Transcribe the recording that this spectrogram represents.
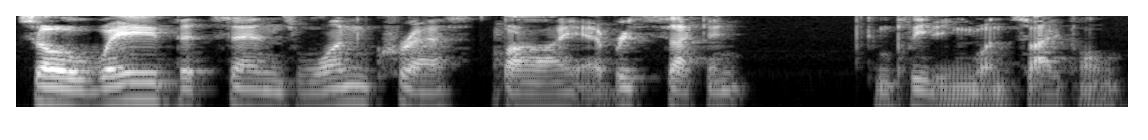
So a wave that sends one crest by every second, completing one cycle,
